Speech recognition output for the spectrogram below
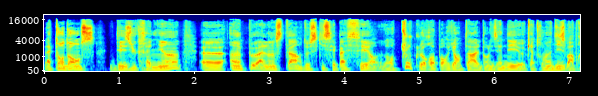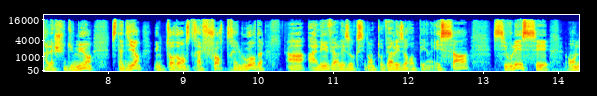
la tendance des Ukrainiens, euh, un peu à l'instar de ce qui s'est passé dans toute l'Europe orientale dans les années 90, bah après la du mur, c'est-à-dire une tendance très forte, très lourde à aller vers les occidentaux, vers les européens. Et ça, si vous voulez, c'est on,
